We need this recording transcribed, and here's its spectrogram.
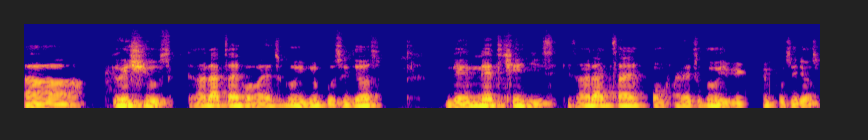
Uh, ratios is another type of analytical review procedures. Then net changes is another type of analytical review procedures.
